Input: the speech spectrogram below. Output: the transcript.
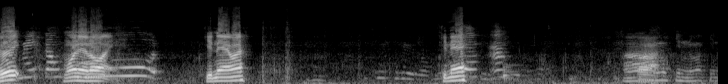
เฮ้ยไม่ต้องว่าหน่อยพูดกินแน่ไหมกินแน่อ่าอ่ามากินมากิน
